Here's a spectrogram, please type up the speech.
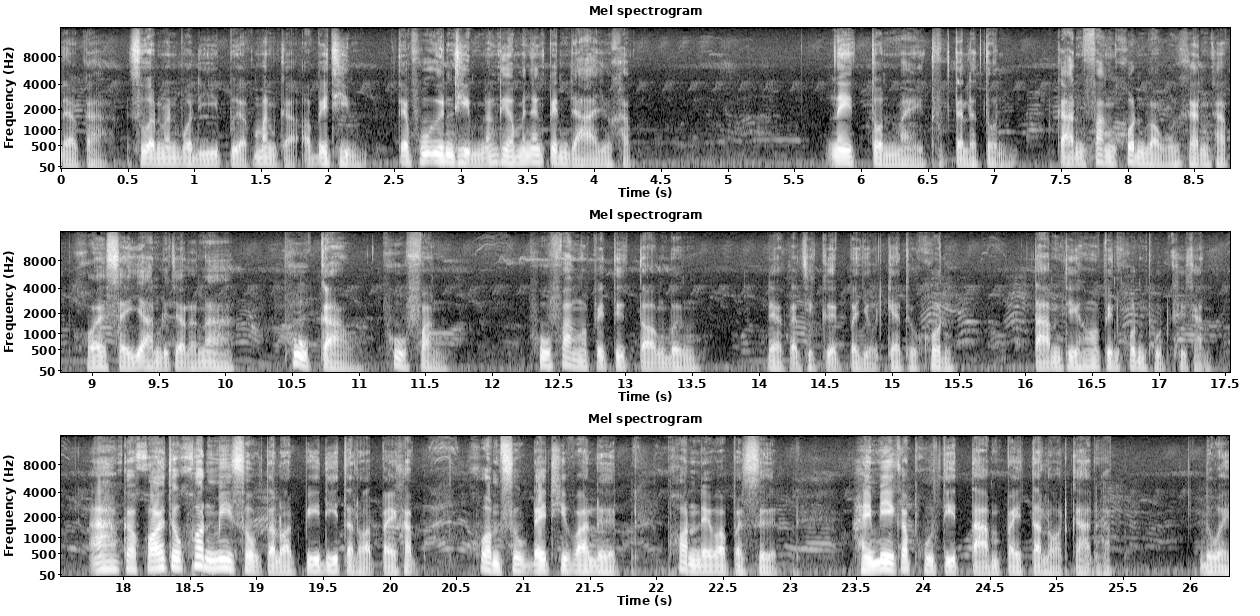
แล้วก็ส่วนมันบ่ดีเปลือกมันก็เอาไปถิ่ม แต่ผู้อื่นถิ่มลังเทียมันยังเป็นยาอยู่ครับ ในต้นใหม่ทุกแต่ละต้นการฟังคนเว้าคือกันครับขอให้ใส่ยานพิจารณา ผู้กล่าว ผู้ฟัง ผู้ฟังเอาไปตึกตองเบิงแล้วก็สิเกิดประโยชน์แก่ทุกคน ตามที่เฮาเป็นคนพูดคือกันอ่าก็ขอให้ทุกคนมีโศกตลอดปีดีตลอดไปครับ ความสุขได้ที่ว่าเลิศพรได้ว่าประเสริฐให้มีกับผู้ติดตามไปตลอดกาลครับ ด้วย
